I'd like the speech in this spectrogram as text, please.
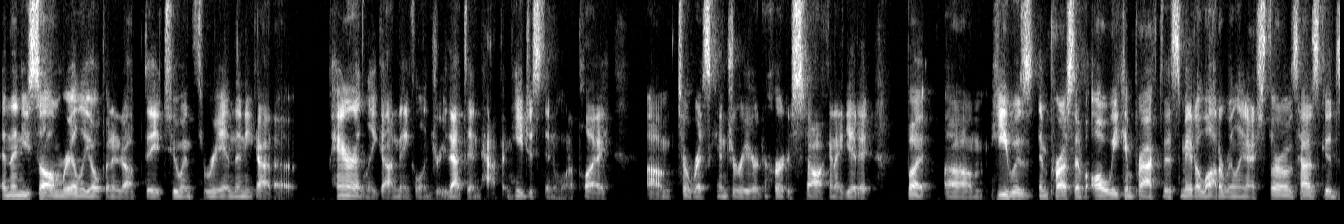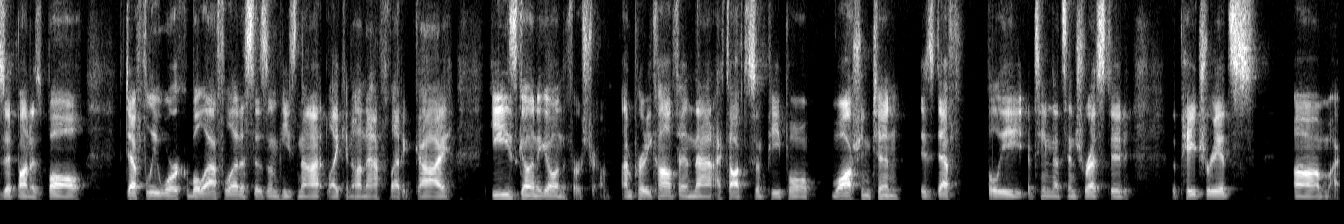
And then you saw him really open it up day two and three. And then he got a apparently got an ankle injury. That didn't happen. He just didn't want to play um, to risk injury or to hurt his stock. And I get it. But um, he was impressive all week in practice, made a lot of really nice throws, has good zip on his ball, definitely workable athleticism. He's not like an unathletic guy he's going to go in the first round. I'm pretty confident that. I talked to some people. Washington is definitely a team that's interested. The Patriots, um, I,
